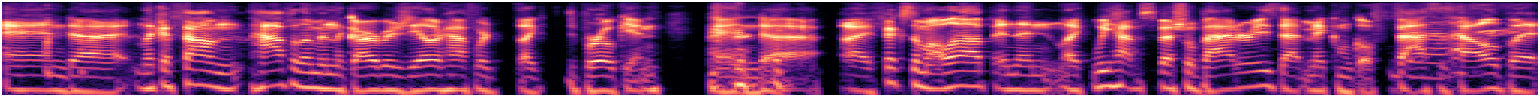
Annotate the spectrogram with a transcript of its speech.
And uh, like I found half of them in the garbage, the other half were like broken. And uh, I fixed them all up. And then like we have special batteries that make them go fast as hell, but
